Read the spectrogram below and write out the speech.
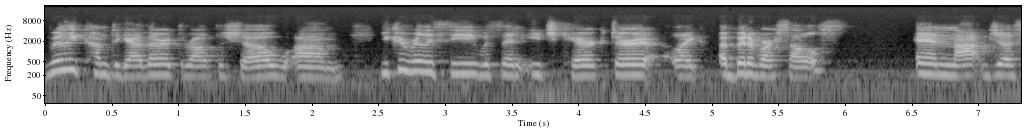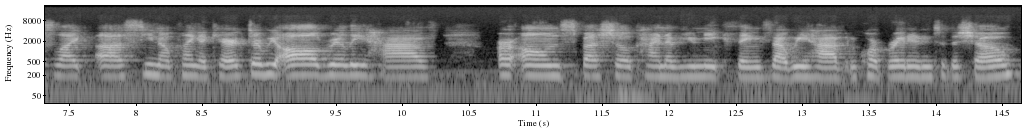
really come together throughout the show. Um, you can really see within each character like a bit of ourselves and not just like us, you know, playing a character. We all really have our own special kind of unique things that we have incorporated into the show.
